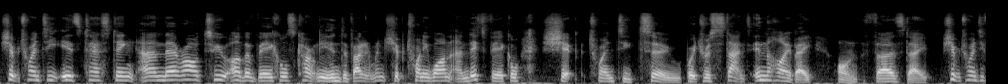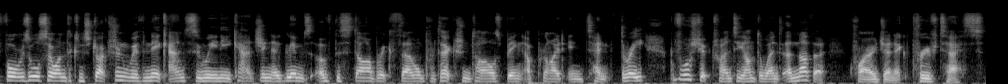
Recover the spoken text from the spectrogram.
Ship 20 is testing and there are two other vehicles currently in development, Ship 21 and this vehicle, Ship 22, which was stacked in the high bay on Thursday. Ship 24 is also under construction with Nic Ansuini catching a glimpse of the Starbrick thermal protection tiles being applied in Tent 3 before Ship 20 underwent another cryogenic proof test.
